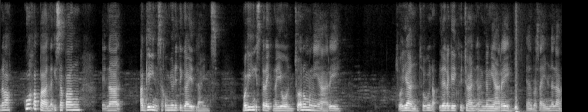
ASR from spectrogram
nakakuha ka pa ng isa pang eh, na again sa community guidelines, magiging strike na yon. So anong mangyayari? So ayan, so ilalagay ko diyan ang nangyari. Ayan, basahin niyo na lang.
